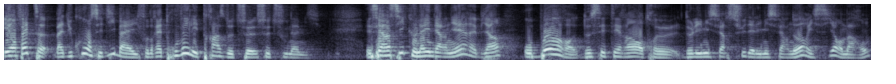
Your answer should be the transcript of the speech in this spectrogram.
Et en fait, bah, du coup, on s'est dit, bah, il faudrait trouver les traces de ce, tsunami. Et c'est ainsi que l'année dernière, eh au bord de ces terrains entre de l'hémisphère sud et l'hémisphère nord, ici en marron,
